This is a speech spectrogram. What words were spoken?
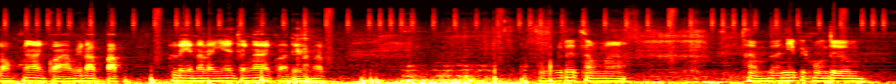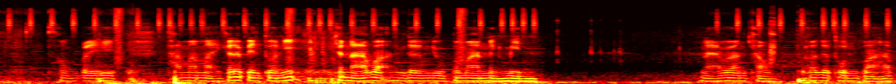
ล็อกง่ายกว่า เวลาปรับเลนอะไรเงี้ยจะง่ายกว่าเดิมครับ ผมก็ได้ทำมาทำอันนี้เป็นของเดิม ส่งไปทำมาใหม่ก็จะเป็นตัวนี้จะหนากว่าเดิมอยู่ประมาณ 1มิล หนาว่าอันเก่าก็จะทนกว่าครับ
